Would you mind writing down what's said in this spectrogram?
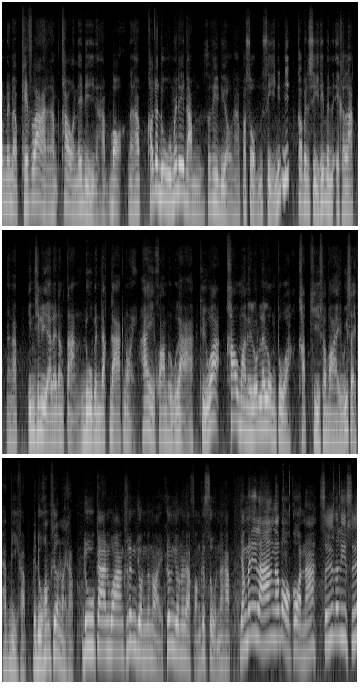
ลเป็นแบบเคฟลาร์นะครับเข้ากันได้ดีนะครับเบาะนะครับเขาจะดูไม่ได้ดำสักทีเดียวนะครับผสมสีนิดๆก็เป็นสีที่เป็นเอกลักษณ์นะครับอินเทเลียอะไรต่างๆ ดูเป็นดักดาร์กหน่อย ให้ความหรูหราถือว่าเข้ามาในรถและลงตัว ขับขี่สบายวิสัยทัศน์ดีครับไปดูห้องเครื่องหน่อยครับดูการวางเครื่องยนต์กันหน่อยเครื่องยนต์เป็นแบบ2.0นะครับยังไม่ได้ล้างนะบอกก่อนนะ ซื้อก็รีบซื้อ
